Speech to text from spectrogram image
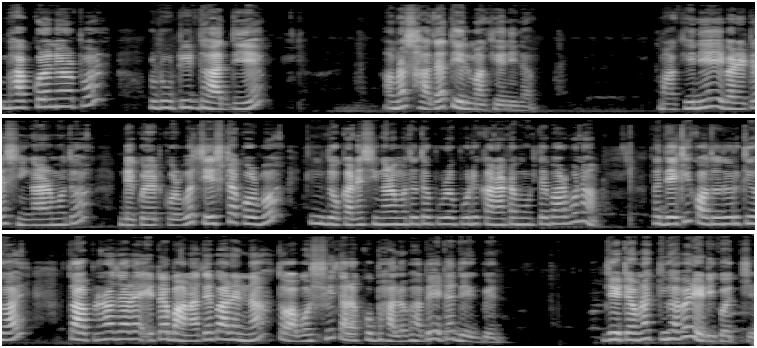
ভাগ করে নেওয়ার পর রুটির ধার দিয়ে আমরা সাদা তেল মাখিয়ে নিলাম। মাখিয়ে নিয়ে এবার এটা সিঙ্গারার মতো ডেকোরেট করব, চেষ্টা করব, কিন্তু দোকানের সিঙ্গারার মতো তো পুরোপুরি কানাটা মুড়তে পারব না। তো দেখি কত দূর কী হয়। তো আপনারা যারা এটা বানাতে পারেন না, তো অবশ্যই তারা খুব ভালোভাবে এটা দেখবেন যে এটা আমরা কীভাবে রেডি করছি।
